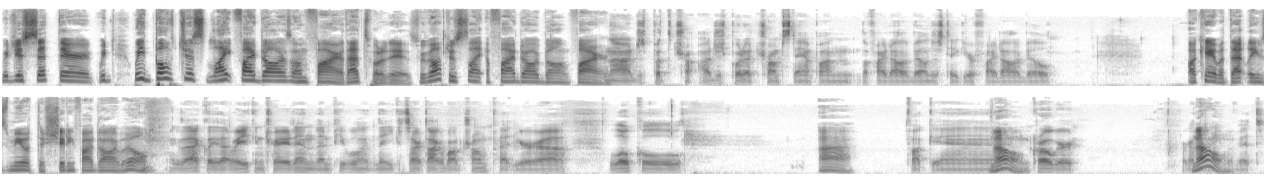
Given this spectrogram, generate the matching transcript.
we'd just sit there. We'd we'd both just light five dollars on fire. That's what it is. We both just light a five dollar bill on fire. No, I just put the Trump. I just put a Trump stamp on the five dollar bill and just take your five dollar bill. Okay, but that leaves me with the shitty five dollar bill. Exactly. That way you can trade it in. Then people. Then you can start talking about Trump at your uh, local Ah, fucking No. Kroger. Forgot No. the name of it.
